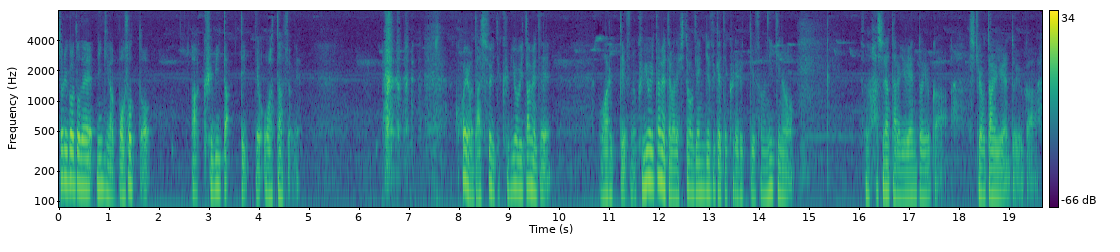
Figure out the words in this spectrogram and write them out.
独り言で人気がボソッと、あ、首痛って言って終わったんですよね。声を出しすぎて首を痛めて終わるっていう、その首を痛めてまで人を元気づけてくれるっていう、その2期の、その柱たるゆえんというか、司教たるゆえんというか、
